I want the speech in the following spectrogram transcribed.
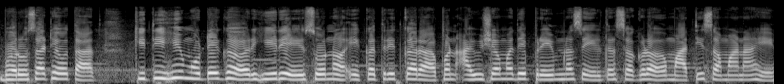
भरोसा ठेवतात. कितीही मोठे घर हिरे सोनं एकत्रित करा पण आयुष्यामध्ये प्रेम नसेल तर सगळं माती समान आहे.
